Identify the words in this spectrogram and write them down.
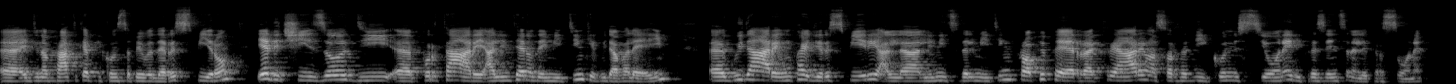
eh, e di una pratica più consapevole del respiro e ha deciso di eh, portare all'interno dei meeting che guidava lei, eh, guidare un paio di respiri all- all'inizio del meeting proprio per creare una sorta di connessione e di presenza nelle persone.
